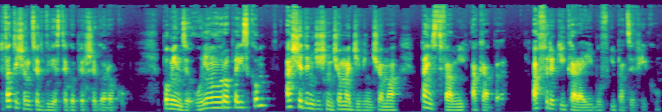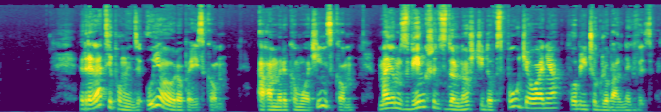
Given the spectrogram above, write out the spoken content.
2021 roku pomiędzy Unią Europejską a 79 państwami AKP Afryki, Karaibów i Pacyfiku. Relacje pomiędzy Unią Europejską a Ameryką Łacińską mają zwiększyć zdolności do współdziałania w obliczu globalnych wyzwań.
